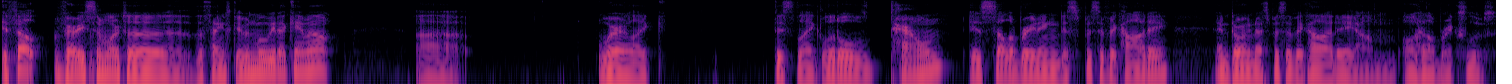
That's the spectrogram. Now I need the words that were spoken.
It felt very similar to the Thanksgiving movie that came out. Uh, where like this like little town is celebrating this specific holiday and during that specific holiday um all hell breaks loose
